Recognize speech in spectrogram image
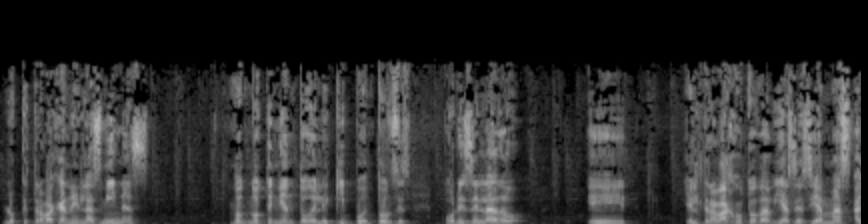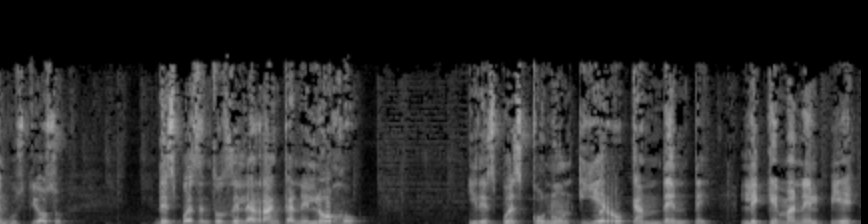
lo que trabajan en las minas. No, no tenían todo el equipo, entonces por ese lado eh, el trabajo todavía se hacía más angustioso. Después entonces le arrancan el ojo y después con un hierro candente le queman el pie.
